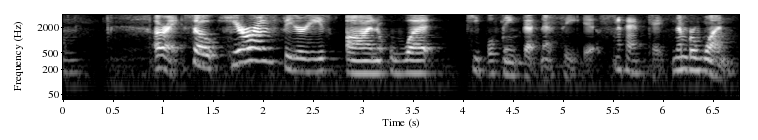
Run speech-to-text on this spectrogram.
Right. All right. So here are the theories on what people think that Nessie is. Okay. Okay. Number one,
